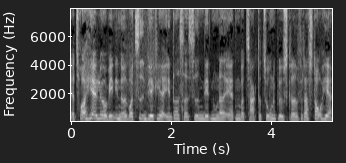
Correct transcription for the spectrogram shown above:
Jeg tror, her løber vi ind i noget, hvor tiden virkelig har ændret sig siden 1918, hvor takt og tone blev skrevet. For der står her,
